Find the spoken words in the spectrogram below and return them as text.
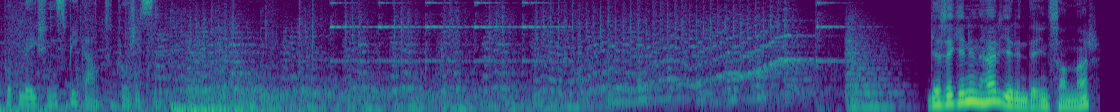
Population Speak Out projesi. Gezegenin her yerinde insanlar,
